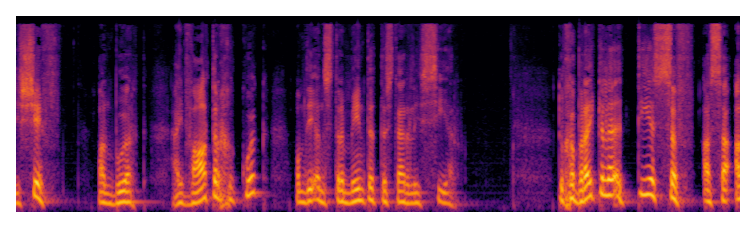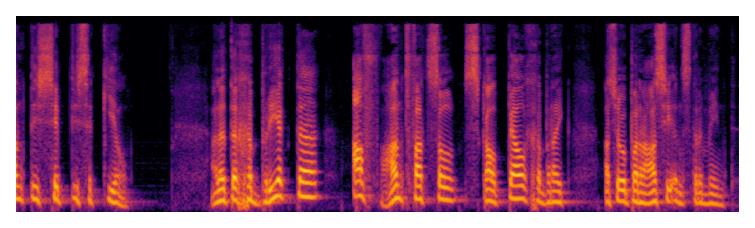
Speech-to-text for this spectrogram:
die chef aan boord, hy het water gekook om die instrumente te steriliseer. Toe gebruik hulle 'n teesif as 'n antiseptiese keel. Hulle het 'n gebreekte afhandvatsel skalpel gebruik as 'n operasie instrument.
